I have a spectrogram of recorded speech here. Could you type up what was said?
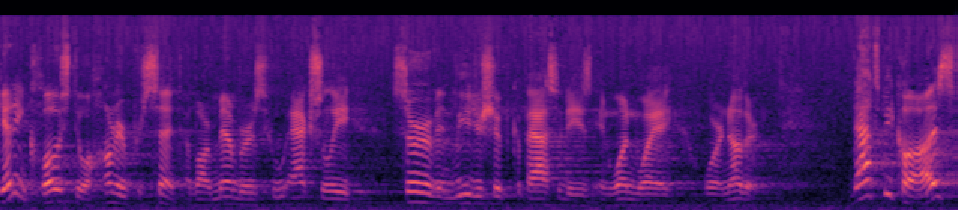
getting close to 100% of our members who actually serve in leadership capacities in one way or another. That's because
